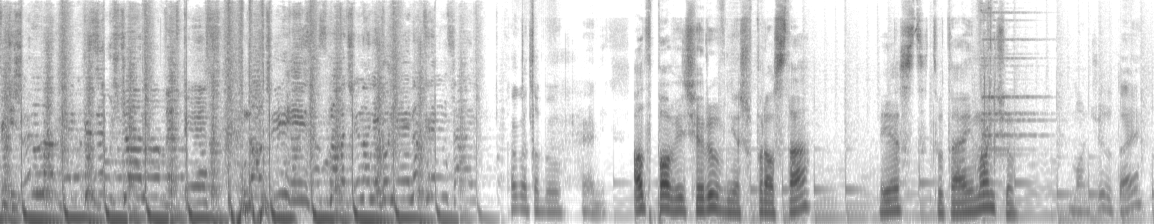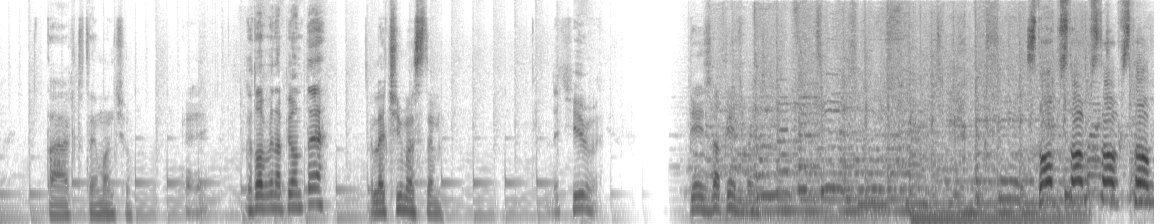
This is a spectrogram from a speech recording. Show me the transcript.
Widzisz, że ma bieg z gościa nawet pies No Jesus, nawet się na niego nie nakręcaj Kogo to był remix? Odpowiedź również prosta. Jest tutaj Monciu. Monciu tutaj. Tak, tutaj Monciu. Okej. Gotowy na piąte? Lecimy z tym. Lecimy. 5 na 5 będzie. Stop, stop, stop, stop!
